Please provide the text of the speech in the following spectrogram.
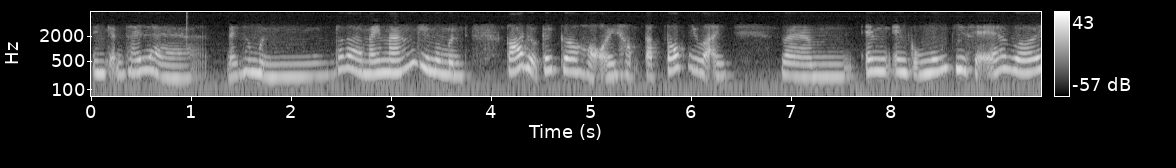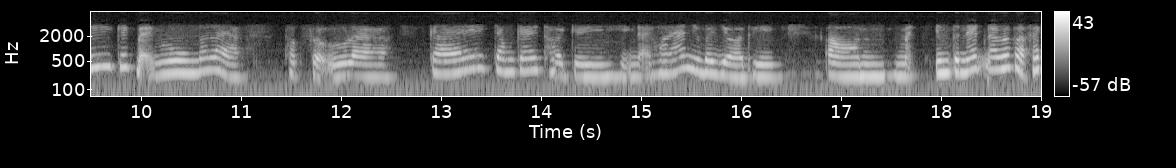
Em cảm thấy là bản thân mình rất là may mắn khi mà mình có được cái cơ hội học tập tốt như vậy. Và em em cũng muốn chia sẻ với các bạn luôn đó là thật sự là cái trong cái thời kỳ hiện đại hóa như bây giờ thì uh, internet nó rất là phát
